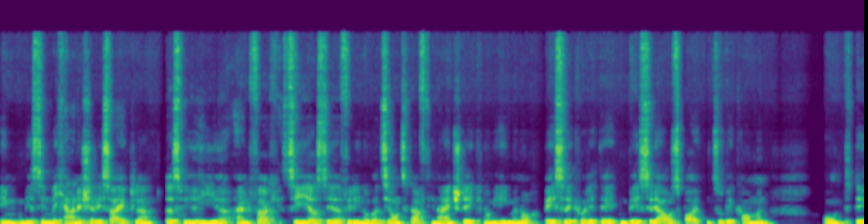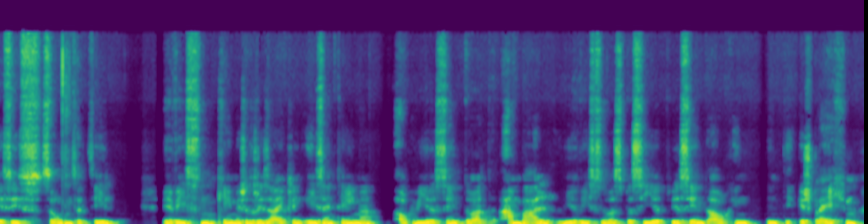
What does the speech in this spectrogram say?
wir sind mechanische Recycler, dass wir hier einfach sehr, sehr viel Innovationskraft hineinstecken, um hier immer noch bessere Qualitäten, bessere Ausbeuten zu bekommen. Und das ist so unser Ziel. Wir wissen, chemisches Recycling ist ein Thema, auch wir sind dort am Ball. Wir wissen, was passiert. Wir sind auch in, in Gesprächen.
